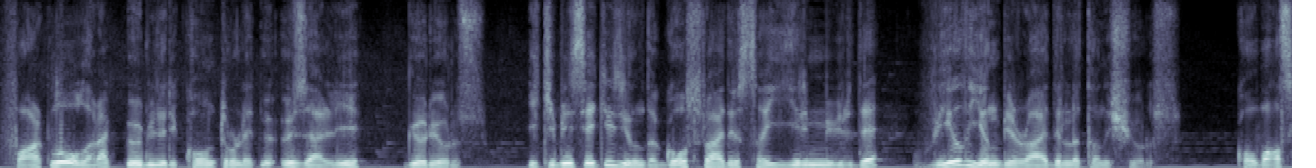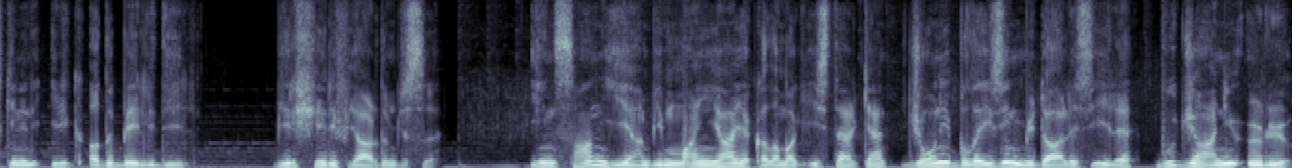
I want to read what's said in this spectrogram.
farklı olarak ölüleri kontrol etme özelliği görüyoruz. 2008 yılında Ghost Rider sayı 21'de William bir Rider'la tanışıyoruz. Kowalski'nin ilk adı belli değil. Bir şerif yardımcısı. İnsan yiyen bir manyağı yakalamak isterken Johnny Blaze'in müdahalesiyle bu cani ölüyor.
